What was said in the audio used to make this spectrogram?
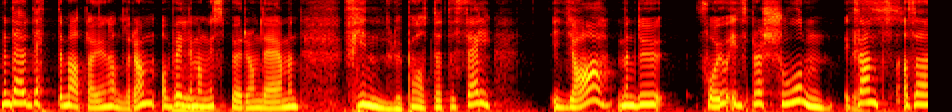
Men det er jo dette matlaging handler om, og veldig Mm. mange spør om det. Ja, men finner du på alt dette selv? Ja, men du får jo inspirasjon, ikke sant? Yes. Altså,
